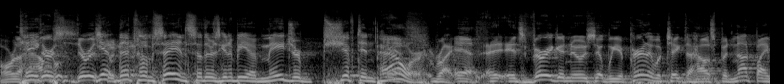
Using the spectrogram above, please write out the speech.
or the take, House. There's- yeah, good that's news. what I'm saying. So there's going to be a major shift in power. Right. If. It's very good news that we apparently would take the House, but not by. It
